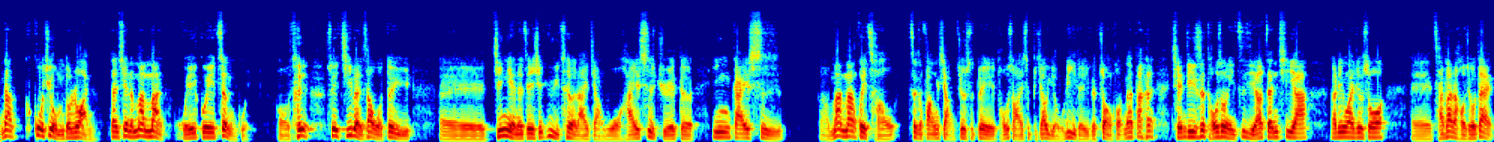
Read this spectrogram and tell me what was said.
那过去我们都乱了，但现在慢慢回归正轨，哦，所以所以基本上我对于呃今年的这些预测来讲，我还是觉得应该是啊慢慢会朝这个方向，就是对投手还是比较有利的一个状况。那当然前提是投手你自己要争气啊。那另外就是说，呃，裁判的好球带。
